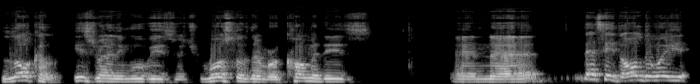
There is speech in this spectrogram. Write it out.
local Israeli movies, which most of them were comedies. And uh, that's it, all the way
